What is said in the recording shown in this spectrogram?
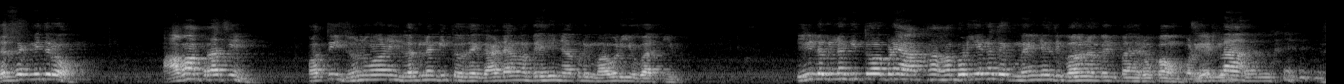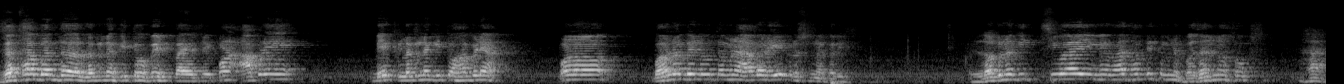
દર્શક મિત્રો, આવા પ્રાચીન અતિ જૂનવાણી લગ્ન ગીતો જે ગાડામાં બેહીને આપણી માવડીઓ ગાતી એ લગ્ન ગીતો આપણે આખા સાંભળીએ ને તો એક મહિનેથી ભાવનાબેન પાસે રોકાવું પડે. એટલા જથ્થાબંધ લગ્ન ગીતો બેન પાસે છે. પણ આપણે બે લગ્ન ગીતો સાંભળ્યા. પણ ભાવનાબેન હું તમને આગળ એ પ્રશ્ન કરીશ. લગ્ન ગીત સિવાય મેં વાત સાંભળી, તમને ભજનનો શોખ છે? હા,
